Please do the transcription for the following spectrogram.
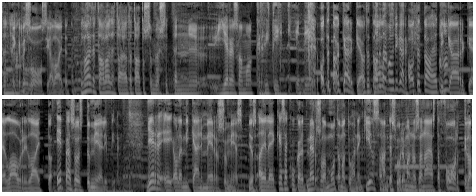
tänne Eikä on me soosia laiteta. Laitetaan, laitetaan ja otetaan tuossa myös sitten Jere saamaa kritiikkiin. Niin. Otetaan kärkeä. Otetaan, Otetaanko heti kärkeä? Otetaan heti Aha. kärkeä. Lauri laitto. Epäsuosittu mielipide. Jere ei ole mikään mersumies. Jos ajelee kesäkuukaudet Mersulla muutaman tuhannen kilsaan ja suurimman osan ajasta Fortilla,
